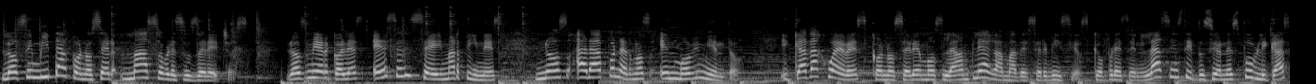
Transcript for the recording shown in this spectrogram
los invita a conocer más sobre sus derechos. Los miércoles, el sensei Martínez nos hará ponernos en movimiento y cada jueves conoceremos la amplia gama de servicios que ofrecen las instituciones públicas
